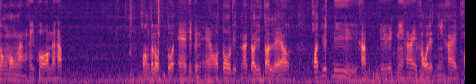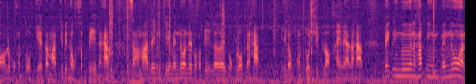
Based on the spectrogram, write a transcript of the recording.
กล้องมองหลังให้พร้อมนะครับ พร้อมกับระบบตัวแอร์ที่เป็นแอร์ออโต้หน้าจอดิจิตอลแล้ว พอร์ต USB ครับ AUX มีให้ Powerlet มีให้ พร้อมระบบของตัวเกียร์อัตโนมัติที่เป็น 6 สปีดนะครับ สามารถเล่นเกียร์แมนนวลได้ปกติเลย บวกลบนะครับ มีระบบของตัวชิปล็อกให้แล้วนะครับ เบรกลิงมือนะครับ มีแมนนวล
